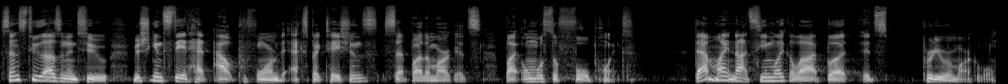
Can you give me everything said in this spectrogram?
Since 2002, Michigan State had outperformed the expectations set by the markets by almost a full point. That might not seem like a lot, but it's pretty remarkable.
